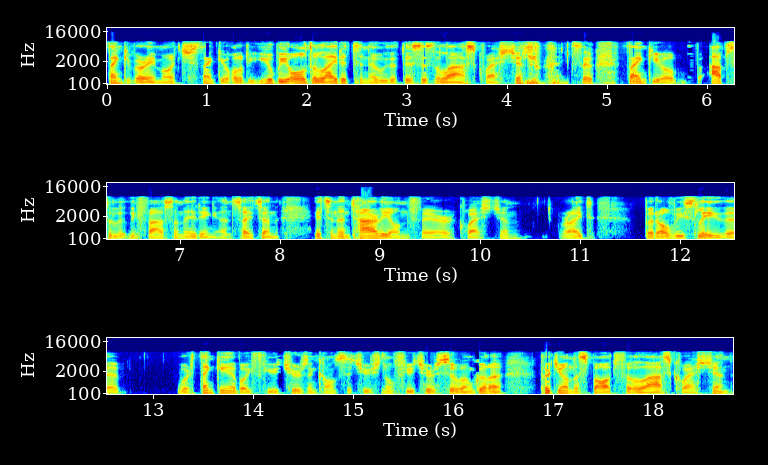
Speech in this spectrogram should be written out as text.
Thank you very much. Thank you all of you. You'll be all delighted to know that this is the last question, right? So thank you. Absolutely fascinating insights. And it's an entirely unfair question, right? But obviously the we're thinking about futures and constitutional futures. So I'm going to put you on the spot for the last question,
